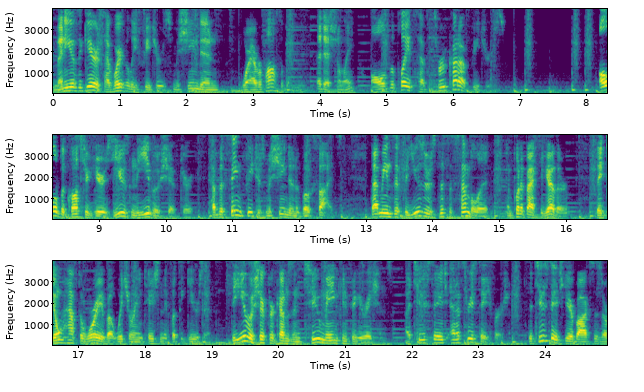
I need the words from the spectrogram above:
Many of the gears have weight relief features machined in wherever possible. Additionally, all of the plates have through cutout features. All of the cluster gears used in the Evo shifter have the same features machined into both sides, that means if the users disassemble it and put it back together, they don't have to worry about which orientation they put the gears in. The Evo shifter comes in two main configurations, a two-stage and a three-stage version. The two-stage gearboxes are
